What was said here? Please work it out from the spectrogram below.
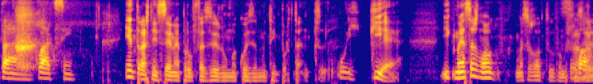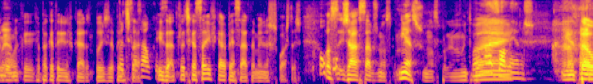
Tenho, claro que sim. Entraste em cena para fazer uma coisa muito importante, Ui. que é. E começas logo. Começas logo tu, vamos fazer. Vamos, que, que é para a Catarina ficar depois a Para pensar. descansar um bocadinho. Exato, para descansar e ficar a pensar também nas respostas. Você já sabes o nosso, conheces o nosso programa muito bem. Mais ou menos. Então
